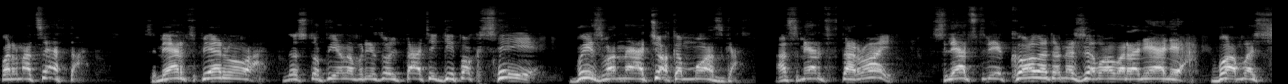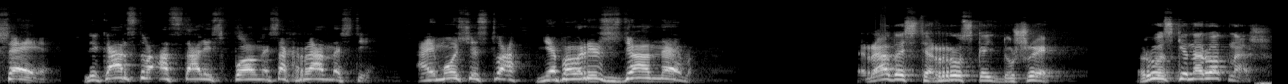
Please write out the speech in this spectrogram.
фармацевта. Смерть первого наступила в результате гипоксии, вызванной отеком мозга, а смерть второй вследствие колото-ножевого ранения в область шеи. Лекарства остались в полной сохранности. а имущество неповрежденным. Радость русской души. Русский народ наш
